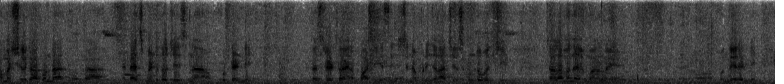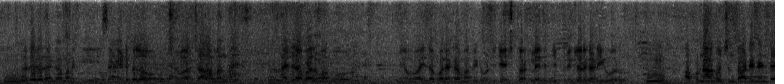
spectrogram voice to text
కమర్షియల్ కాకుండా ఒక అటాచ్మెంట్తో చేసిన ఫుడ్ అండి. పెసరట్టు ఆయన ఫార్టీ ఇయర్స్ నుంచి చిన్నప్పటి నుంచి అలా చేసుకుంటూ వచ్చి చాలామంది అభిమానాన్ని పొందారండి అదేవిధంగా మనకి సెకండ్ బిలో వచ్చిన వాళ్ళు చాలామంది. హైదరాబాద్ మాకు మేము హైదరాబాద్ ఎక్కడ మాకు ఇటువంటి టేస్ట్ దొరకలేదని చెప్పి రెగ్యులర్గా అడిగేవారు. అప్పుడు నాకు వచ్చిన థాట్ ఏంటంటే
